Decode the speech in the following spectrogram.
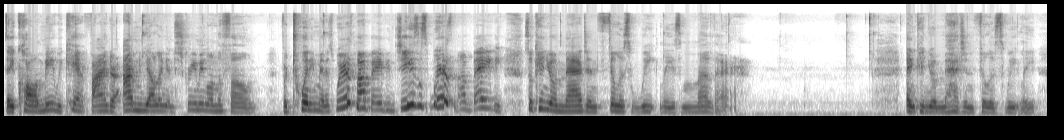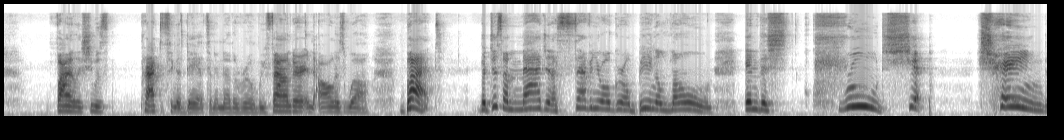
They call me. We can't find her. I'm yelling and screaming on the phone for 20 minutes. Where's my baby? Jesus, where's my baby? So, can you imagine Phillis Wheatley's mother? And can you imagine Phillis Wheatley? Finally, she was practicing a dance in another room. We found her, and all is well. But, but just imagine a seven year old girl being alone in this crude ship chained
